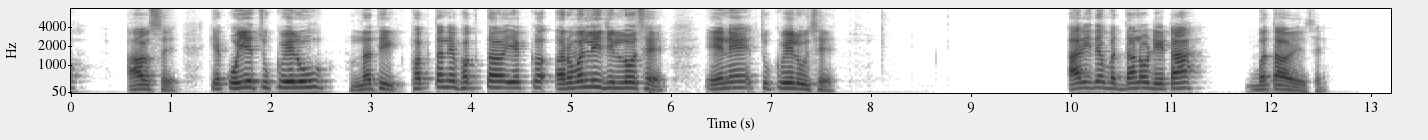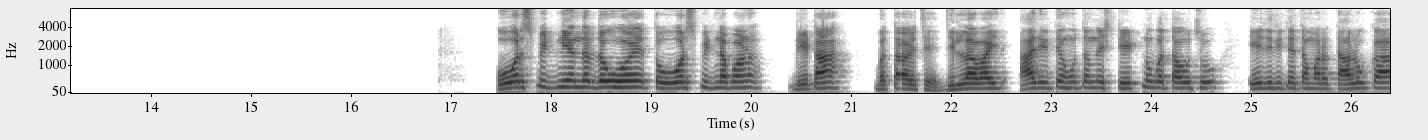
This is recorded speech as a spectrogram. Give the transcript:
આવશે કે કોઈએ ચૂકવેલું નથી. ફક્ત ને ફક્ત એક અરવલ્લી જિલ્લો છે, એને ચૂકવેલું છે. આ રીતે બધાનો ડેટા બતાવે છે. ઓવર સ્પીડની અંદર જવું હોય તો ઓવર સ્પીડના પણ ડેટા બતાવે છે. જિલ્લા વાઇઝ આ જ રીતે હું તમને સ્ટેટનું બતાવું છું. એ જ રીતે તમારા તાલુકા,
